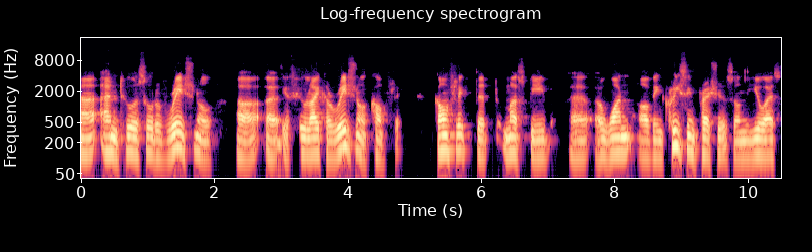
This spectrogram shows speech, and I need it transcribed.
uh, and to a sort of regional if you like, a regional conflict, conflict that must be uh, one of increasing pressures on the US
